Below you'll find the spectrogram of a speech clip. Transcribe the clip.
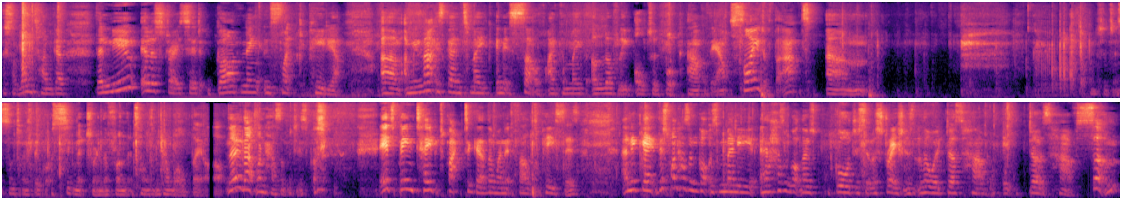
this a long time ago, the new illustrated gardening encyclopedia. Um, I mean, that is going to make in itself, I can make a lovely altered book out of the outside of that. Um, sometimes they've got a signature in the front that tells me how old they are. No, that one hasn't, but it's got, it's been taped back together when it fell to pieces. And again, this one hasn't got as many, it hasn't got those gorgeous illustrations, although it does have, it does have some.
